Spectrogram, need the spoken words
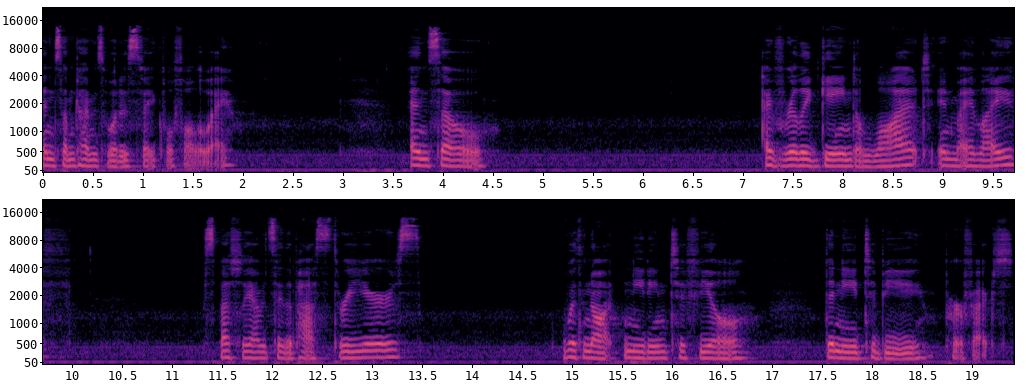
And sometimes what is fake will fall away. And so I've really gained a lot in my life, especially I would say the past three years with not needing to feel the need to be perfect.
